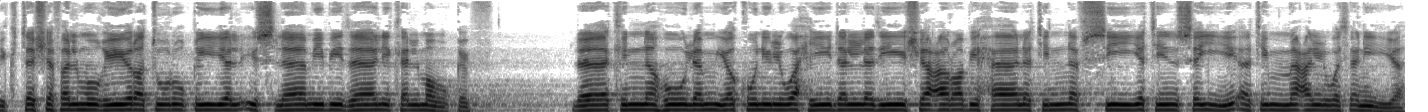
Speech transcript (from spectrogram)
اكتشف المغيرة رقي الإسلام بذلك الموقف لكنه لم يكن الوحيد الذي شعر بحالة نفسية سيئة مع الوثنية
